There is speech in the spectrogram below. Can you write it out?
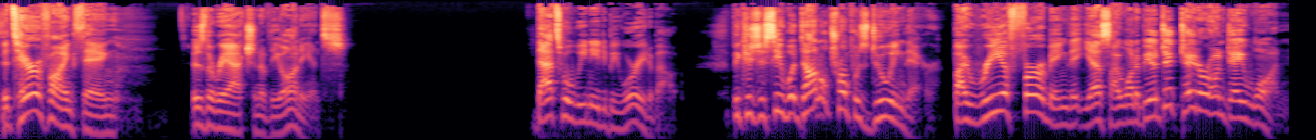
The terrifying thing is the reaction of the audience. That's what we need to be worried about. Because you see, what Donald Trump was doing there by reaffirming that, yes, I want to be a dictator on day one,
